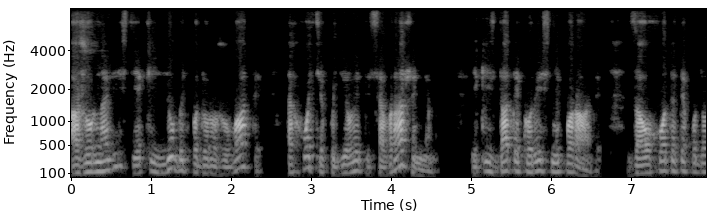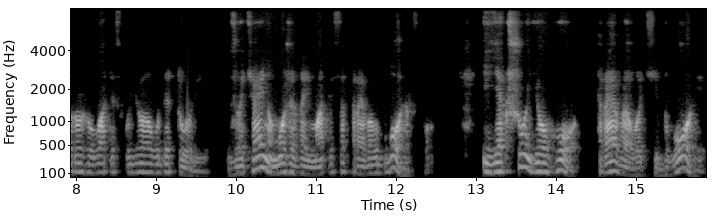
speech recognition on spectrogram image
А журналіст, який любить подорожувати та хоче поділитися враженнями, якісь дати корисні поради, заохотити подорожувати свою аудиторію, звичайно, може займатися тревел-блогерством. І якщо його тревел, оці блоги,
